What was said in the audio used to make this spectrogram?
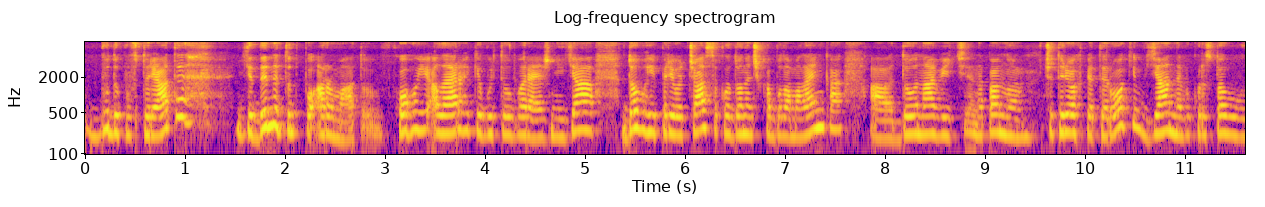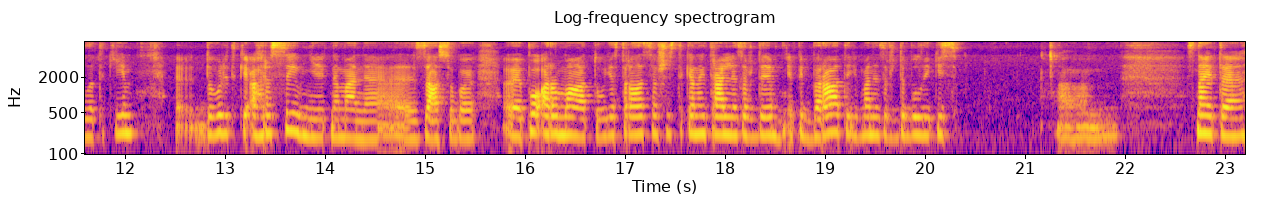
Буду повторяти. Єдине тут по аромату. В кого є алергіки, будьте обережні. Я довгий період часу, коли донечка була маленька, до навіть, напевно, 4-5 років я не використовувала такі е, доволі такі агресивні, як на мене, е, засоби е, по аромату. Я старалася щось таке нейтральне завжди підбирати, і в мене завжди були якісь, ем, знаєте,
